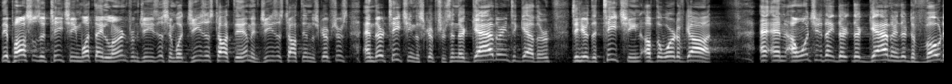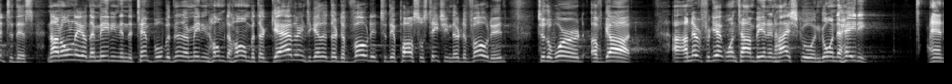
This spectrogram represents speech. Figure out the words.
The apostles are teaching what they learned from Jesus and what Jesus taught them, and Jesus taught them the scriptures, and they're teaching the scriptures, and they're gathering together to hear the teaching of the Word of God. And, I want you to think they're, they're gathering, they're devoted to this. Not only are they meeting in the temple, but then they're meeting home to home, but they're gathering together, they're devoted to the apostles' teaching, they're devoted to the Word of God. I'll never forget one time being in high school and going to Haiti. And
